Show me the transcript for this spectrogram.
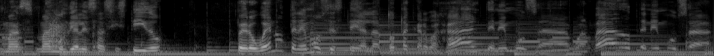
más, más, mundiales ha asistido. Pero bueno, tenemos este, a la Tota Carvajal, tenemos a Guardado, tenemos a,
